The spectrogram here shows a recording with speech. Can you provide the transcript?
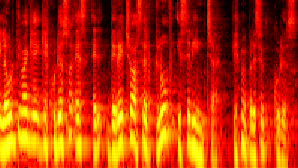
y- la última que, que es curioso es el derecho a ser club y ser hincha, que me pareció curioso.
